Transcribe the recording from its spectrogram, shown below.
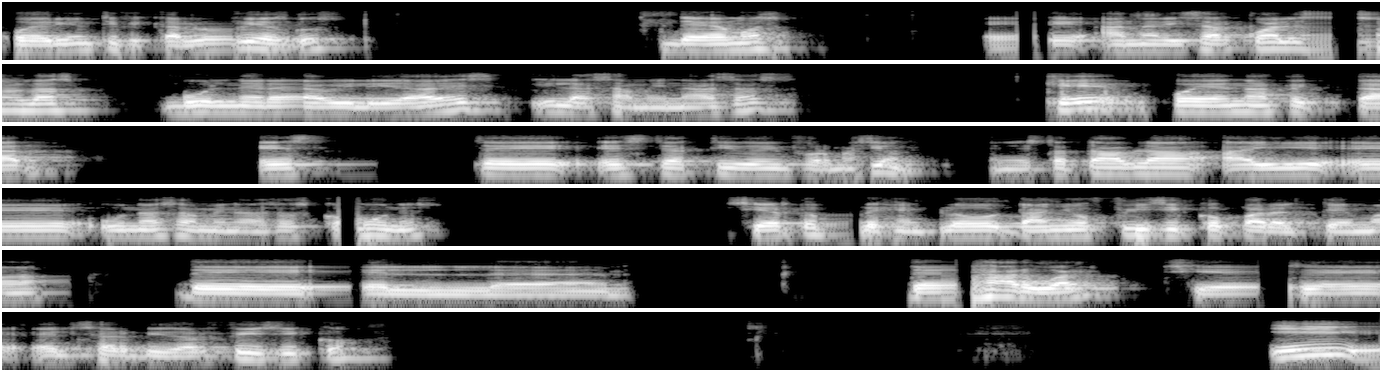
poder identificar los riesgos, debemos eh, analizar cuáles son las vulnerabilidades y las amenazas que pueden afectar este, este activo de información. En esta tabla hay eh, unas amenazas comunes, ¿cierto? Por ejemplo, daño físico para el tema de el, eh, del hardware, si es eh, el servidor físico. Y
